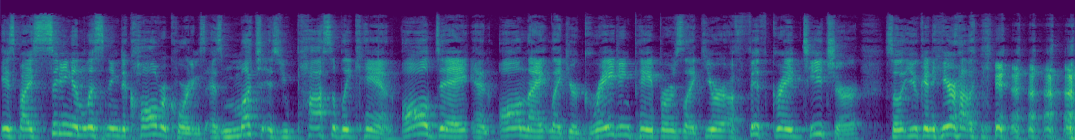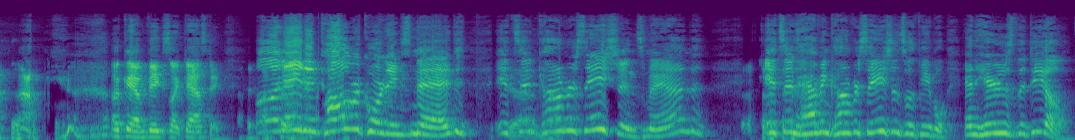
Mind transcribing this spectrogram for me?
is by sitting and listening to call recordings as much as you possibly can all day and all night like you're grading papers like you're a fifth grade teacher so that you can hear how okay i'm being sarcastic. Well it ain't in call recordings ned. It's yeah, in conversations man. It's in having conversations with people. And here's the deal.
